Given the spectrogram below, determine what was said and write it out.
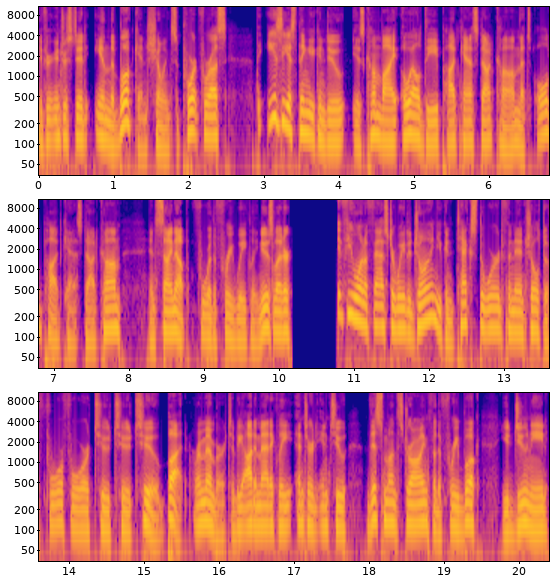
If you're interested in the book and showing support for us, the easiest thing you can do is come by oldpodcast.com, that's oldpodcast.com, and sign up for the free weekly newsletter. If you want a faster way to join, you can text the word financial to 44222. But remember, to be automatically entered into this month's drawing for the free book, you do need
